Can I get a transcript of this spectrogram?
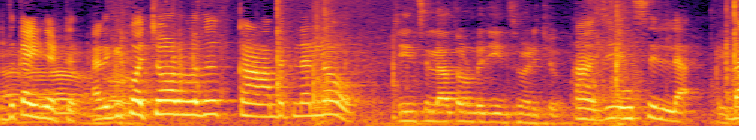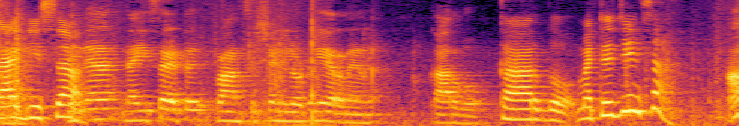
ഇത് കഴിഞ്ഞിട്ട്. അല്ലെങ്കിൽ കൊച്ചോടുന്നത് കാണാൻ പറ്റില്ലല്ലോ. ജീൻസ് ഇല്ലാത്തതുകൊണ്ട് ജീൻസ് മേടിച്ചു. ആ ജീൻസ് ഇല്ല. ബാഗീസാ പിന്നെ നൈസായിട്ട് ട്രാൻസിഷനിലോട്ട് കയറണേണ് കാർഗോ കാർഗോ മറ്റേ ജീൻസാ ആ?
